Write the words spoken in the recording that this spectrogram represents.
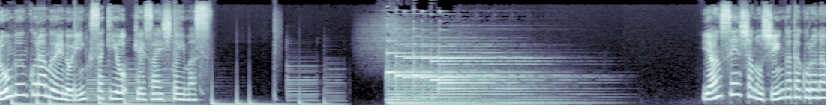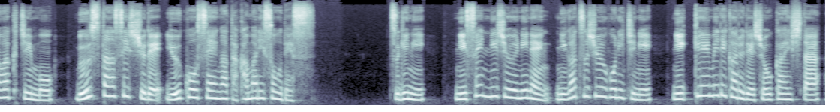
論文コラムへのリンク先を掲載しています。ヤンセン社の新型コロナワクチンもブースター接種で有効性が高まりそうです。次に2022年2月15日に日経メディカルで紹介した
